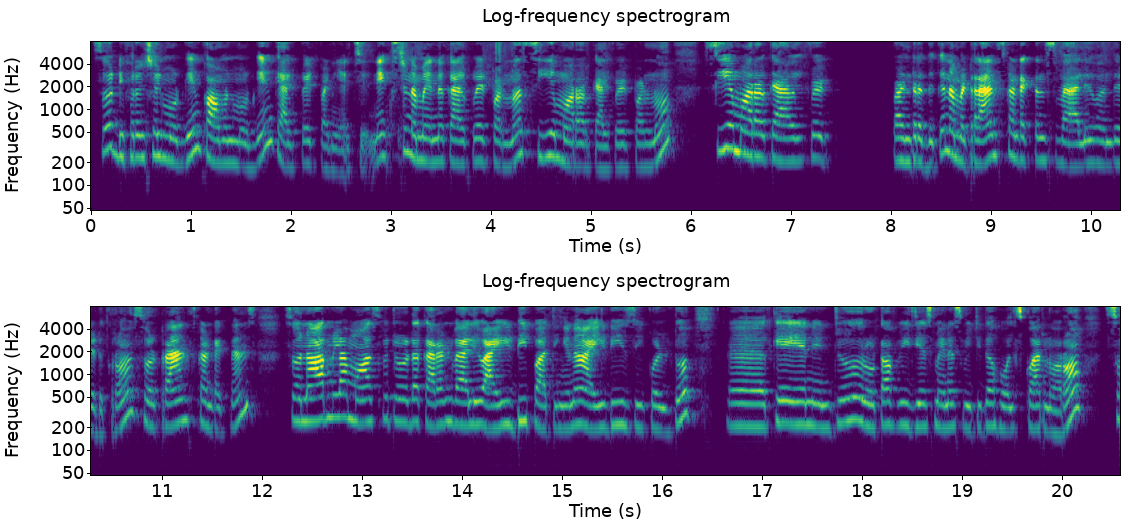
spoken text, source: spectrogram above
So differential mode gain, common mode gain calculate பண்ணியாச்சு. Next நம்ம என்ன calculate பண்ணணும் CMRR calculate பண்ணணும். CMRR calculate பண்ணுறதுக்கு நம்ம டிரான்ஸ் கண்டக்டன்ஸ் வேல்யூ வந்து எடுக்கிறோம். ஸோ டிரான்ஸ் கண்டக்டன்ஸ் ஸோ நார்மலாக மாஸ்பெட்டோட கரண்ட் வேல்யூ ஐடி பார்த்தீங்கன்னா ID is equal to KN into root of VGS minus VT the whole ஸ்கொயர்னு வரும். ஸோ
